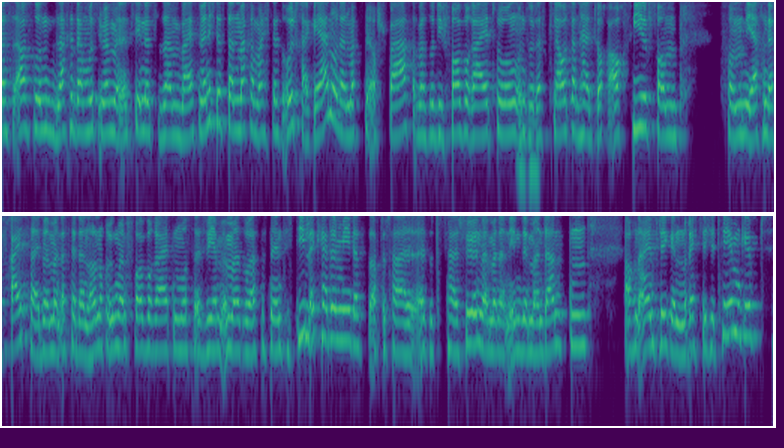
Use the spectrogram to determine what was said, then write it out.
das ist auch so eine Sache, da muss ich immer meine Zähne zusammenbeißen. Wenn ich das dann mache, mache ich das ultra gerne und dann macht es mir auch Spaß, aber so die Vorbereitung und so, mhm. das klaut dann halt doch auch viel vom, vom, ja, von der Freizeit, wenn man das ja dann auch noch irgendwann vorbereiten muss. Also wir haben immer so was, das nennt sich Deal Academy, das ist auch total, also total schön, weil man dann eben dem Mandanten auch einen Einblick in rechtliche Themen gibt,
